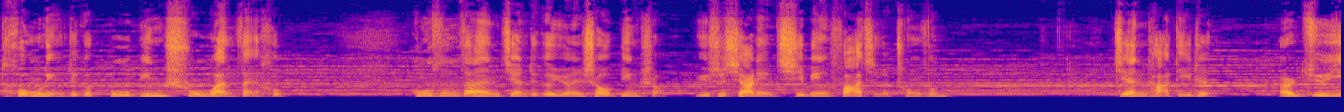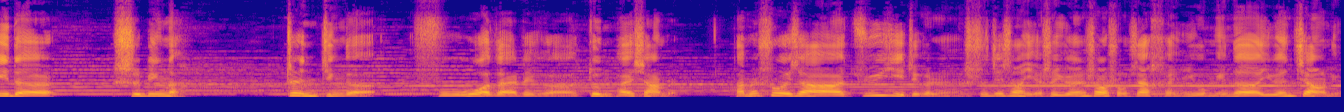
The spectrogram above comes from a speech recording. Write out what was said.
统领这个步兵数万在后，公孙瓒见这个袁绍兵少，于是下令骑兵发起了冲锋，践踏敌阵。而聚义的士兵呢，镇静地俯卧在这个盾牌下面。咱们说一下居易这个人，实际上也是袁绍手下很有名的一员将领，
